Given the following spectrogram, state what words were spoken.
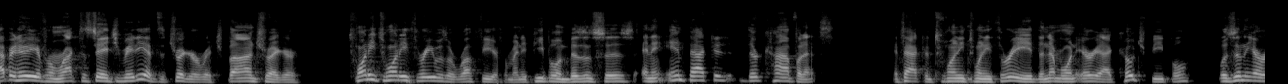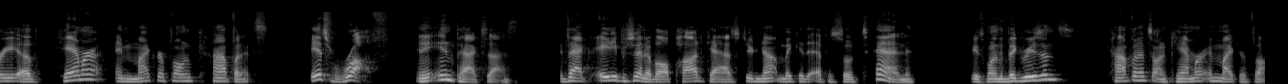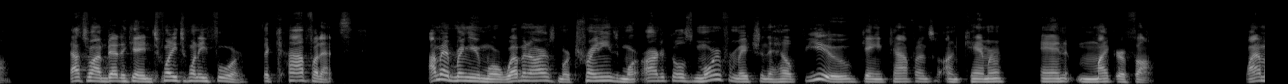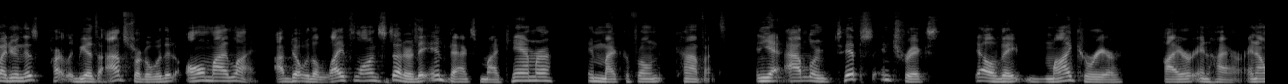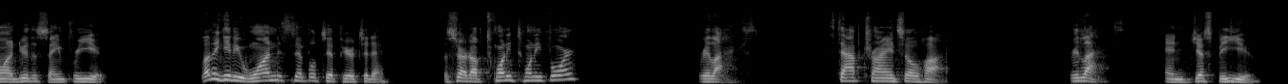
Happy New Year from Rock the Stage Media. It's the Trigger, Rich Bontrager. 2023 was a rough year for many people and businesses, and it impacted their confidence. In fact, in 2023, the number one area I coach people was in the area of camera and microphone confidence. It's rough and it impacts us. In fact, 80% of all podcasts do not make it to episode 10 because one of the big reasons confidence on camera and microphone. That's why I'm dedicating 2024 to confidence. I'm going to bring you more webinars, more trainings, more articles, more information to help you gain confidence on camera and microphone. Why am I doing this? Partly because I've struggled with it all my life. I've dealt with a lifelong stutter that impacts my camera and microphone confidence. And yet I've learned tips and tricks to elevate my career higher and higher. And I want to do the same for you. Let me give you one simple tip here today. To start off 2024, relax. Stop trying so hard. Relax and just be you.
